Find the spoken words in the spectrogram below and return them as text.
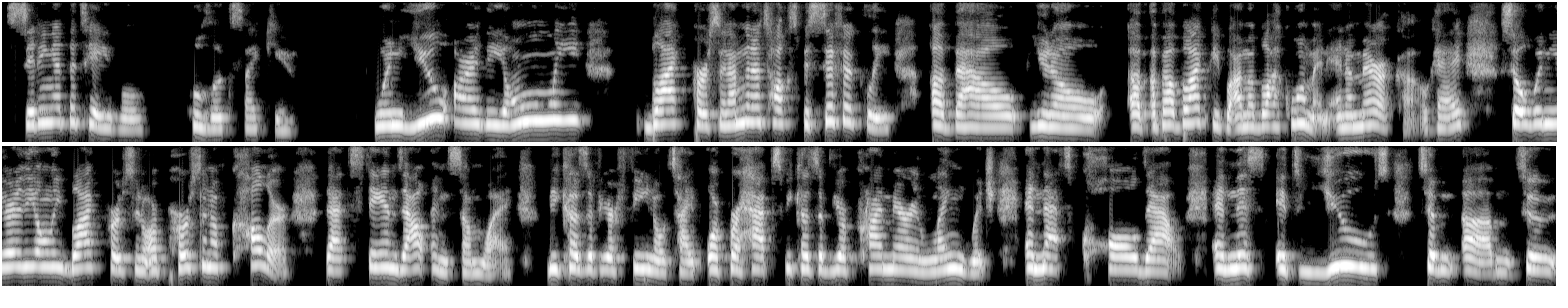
sitting at the table who looks like you when you are the only black person i'm going to talk specifically about you know about black people. I'm a black woman in america okay? So when you're the only black person or person of color that stands out in some way because of your phenotype or perhaps because of your primary language and that's called out and this it's used to um to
